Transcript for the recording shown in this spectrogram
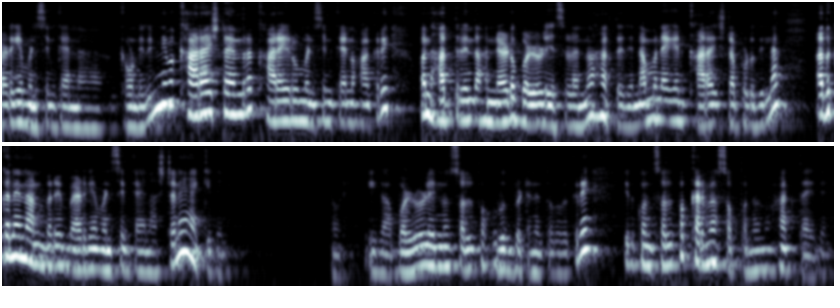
ಅಡುಗೆ ಮೆಣಸಿನ್ಕಾಯಿನ ಹಾಕ್ಕೊಂಡಿದ್ದೀನಿ ನಿಮಗೆ ಖಾರ ಇಷ್ಟ ಅಂದರೆ ಖಾರ ಇರೋ ಮೆಣಸಿನ್ಕಾಯಿನೂ ಹಾಕಿರಿ. ಒಂದು ಹತ್ತರಿಂದ ಹನ್ನೆರಡು ಬೆಳ್ಳುಳ್ಳಿ ಹೆಸಳನ್ನು ಹಾಕ್ತಾಯಿದ್ದೀನಿ ನಮ್ಮ ಮನೆಗೇನು ಖಾರ ಇಷ್ಟಪಡೋದಿಲ್ಲ. ಅದಕ್ಕೇ ನಾನು ಬರೀ ಬ್ಯಾಡಿಗೆ ಮೆಣಸಿನ್ಕಾಯಿನ ಅಷ್ಟೇ ಹಾಕಿದ್ದೀನಿ ಈಗ ಬೆಳ್ಳುಳ್ಳಿನೂ ಸ್ವಲ್ಪ ಹುರಿದ್ಬಿಟ್ಟನೆ ತೊಗೋಬೇಕ್ರಿ. ಇದಕ್ಕೊಂದು ಸ್ವಲ್ಪ ಕರ್ಮೆ ಸೊಪ್ಪನ್ನು ಹಾಕ್ತಾ ಇದ್ದೀನಿ.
